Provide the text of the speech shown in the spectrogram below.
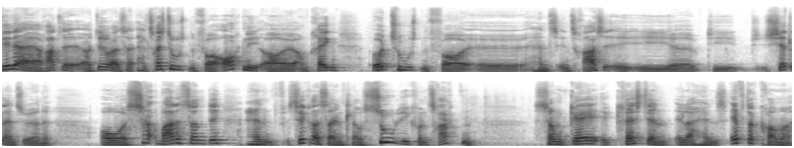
det der er ret, og det var altså 50.000 for Orkney, og øh, omkring 8.000 for øh, hans interesse i, i øh, de Shetlandsøerne. Og så var det sådan det, at han sikrede sig en klausul i kontrakten, som gav Christian eller hans efterkommer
